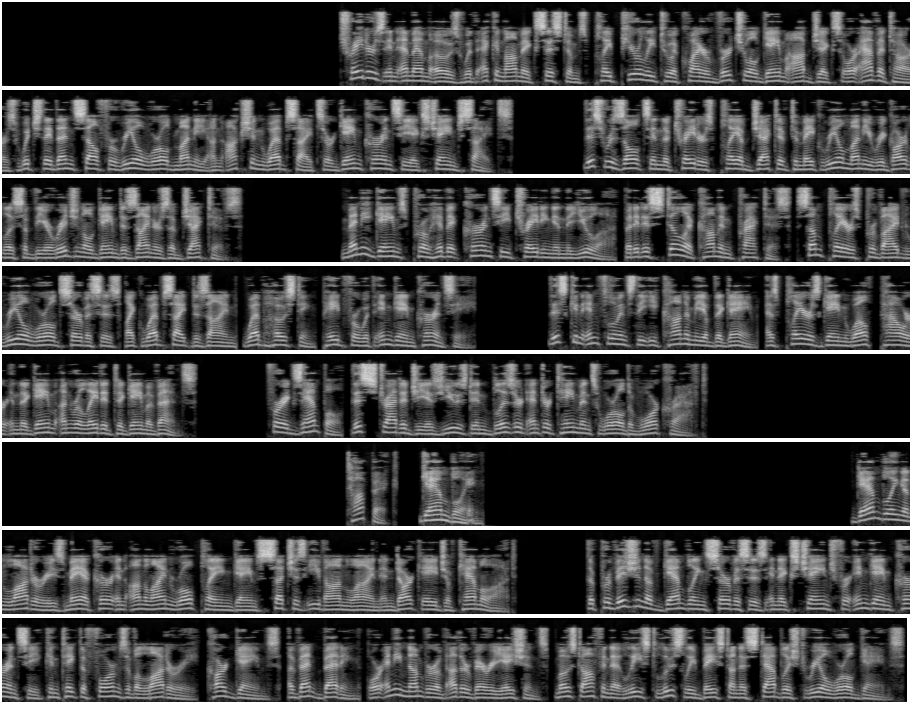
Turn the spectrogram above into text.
Traders in MMOs with economic systems play purely to acquire virtual game objects or avatars which they then sell for real-world money on auction websites or game currency exchange sites. This results in the trader's play objective to make real money regardless of the original game designer's objectives. Many games prohibit currency trading in the EULA, but it is still a common practice. Some players provide real-world services like website design, web hosting paid for with in-game currency. This can influence the economy of the game, as players gain wealth, power in the game unrelated to game events. For example, this strategy is used in Blizzard Entertainment's World of Warcraft. Gambling Gambling and lotteries may occur in online role-playing games such as EVE Online and Dark Age of Camelot. The provision of gambling services in exchange for in-game currency can take the forms of a lottery, card games, event betting, or any number of other variations, most often at least loosely based on established real-world games.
